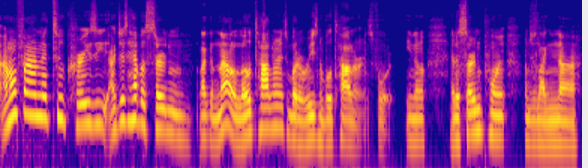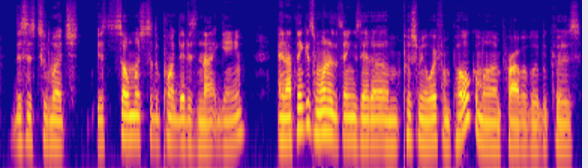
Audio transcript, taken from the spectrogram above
I don't find that too crazy. I just have a certain like not a low tolerance, but a reasonable tolerance for it. You know, at a certain point, I'm just like, nah, this is too much. It's so much to the point that it's not game. And I think it's one of the things that um pushed me away from Pokemon probably because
